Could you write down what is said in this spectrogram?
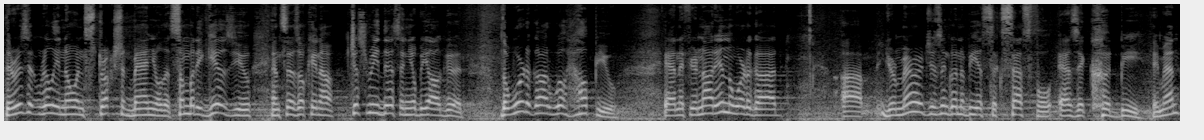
there isn't really no instruction manual that somebody gives you and says, okay, now just read this and you'll be all good. The Word of God will help you. And if you're not in the Word of God, um, your marriage isn't going to be as successful as it could be. Amen?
